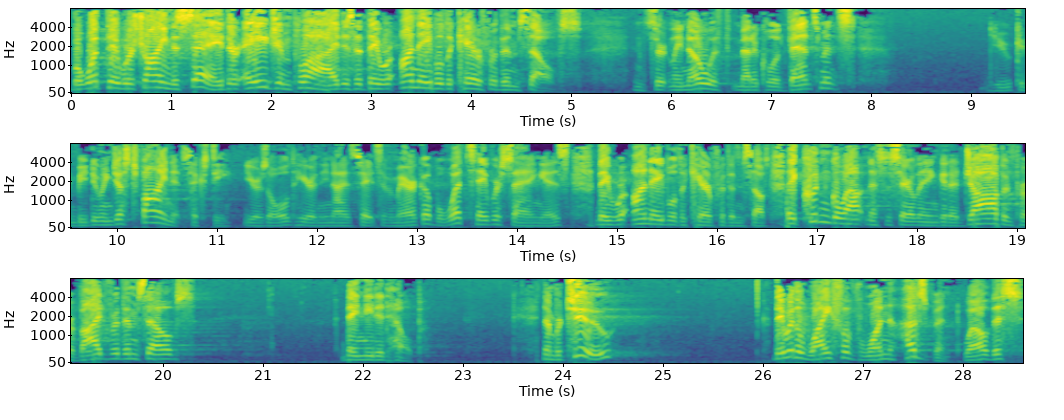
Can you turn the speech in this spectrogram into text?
But what they were trying to say, their age implied, is that they were unable to care for themselves. And certainly know with medical advancements, you can be doing just fine at 60 years old here in the United States of America, but what they were saying is they were unable to care for themselves. They couldn't go out necessarily and get a job and provide for themselves. They needed help. Number two, they were the wife of one husband. Well, this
